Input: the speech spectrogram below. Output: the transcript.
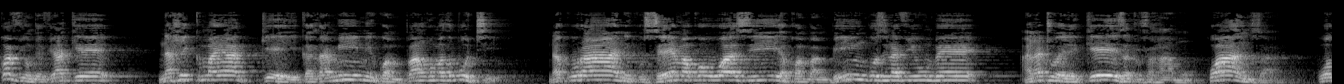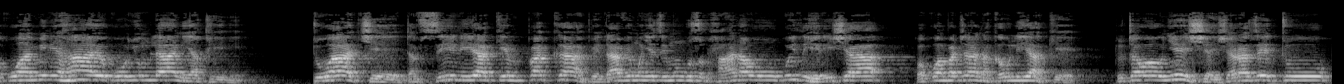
kwa viumbe vyake na hikma yake ikadhamini kwa mpango madhubuti na Qurani kusema kwa uwazi ya kwamba mbingu zina viumbe anatuelekeza tufahamu kwanza kwa kuamini hayo kwa ujumla ni yakini tuache tafsiri yake mpaka apendavyo Mwenyezi Mungu Subhanahu kuidhihirisha kwa kuambatana na kauli yake tutawaonyesha ishara zetu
